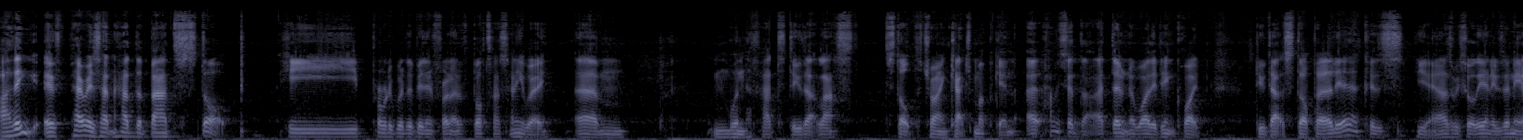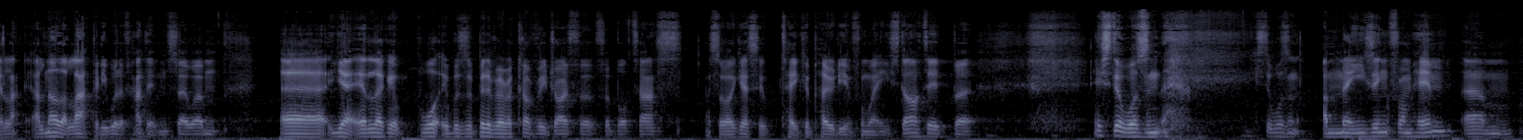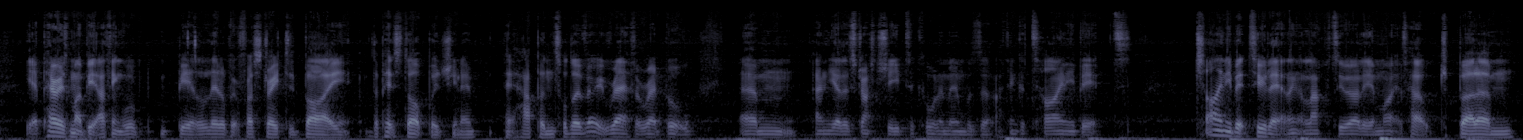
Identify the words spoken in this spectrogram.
I think if Perez hadn't had the bad stop, he probably would have been in front of Bottas anyway. Um, and wouldn't have had to do that last stop to try and catch him up again. Uh, having said that, I don't know why they didn't quite do that stop earlier because, yeah, as we saw at the end, it was only lap, another lap and he would have had him. So, um, uh, yeah, it, look, it, what, it was a bit of a recovery drive for, for Bottas. So I guess he'll take a podium from where he started, but it still wasn't. It still wasn't amazing from him. Um, yeah, Perez might be. I think will be a little bit frustrated by the pit stop, which you know it happens, although very rare for Red Bull. Um, and yeah, the strategy to call him in was, uh, I think, a tiny bit, tiny bit too late. I think a lap or two earlier might have helped, but um,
